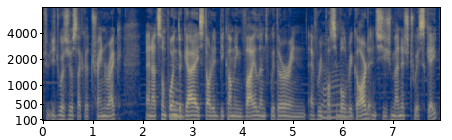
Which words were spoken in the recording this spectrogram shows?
to it was just like a train wreck. And at some point, the mm. guy started becoming violent with her in every possible ah. regard, and she managed to escape.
